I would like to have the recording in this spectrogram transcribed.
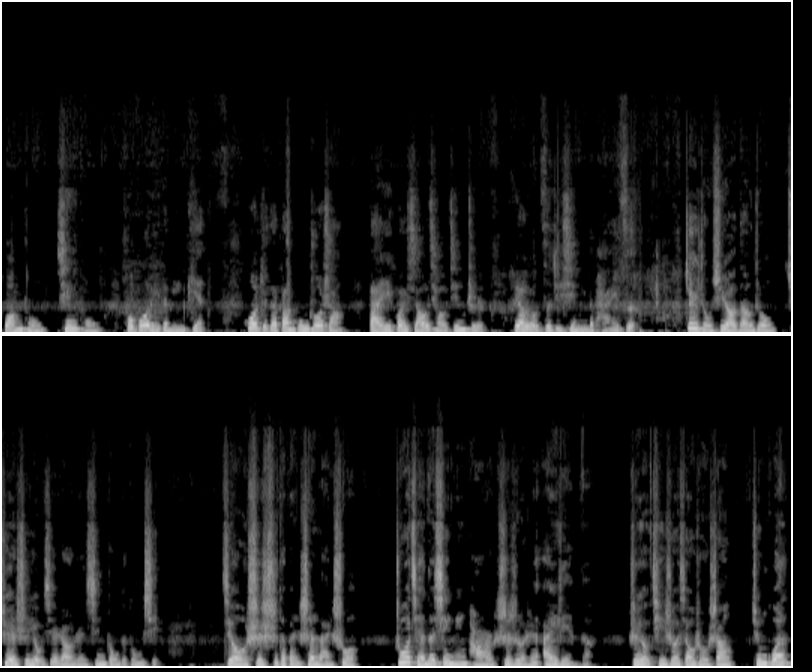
黄铜、青铜或玻璃的名片，或者在办公桌上摆一块小巧精致、标有自己姓名的牌子。这种需要当中确实有些让人心动的东西。就事实的本身来说，桌前的姓名牌是惹人哀怜的。只有汽车销售商、军官，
